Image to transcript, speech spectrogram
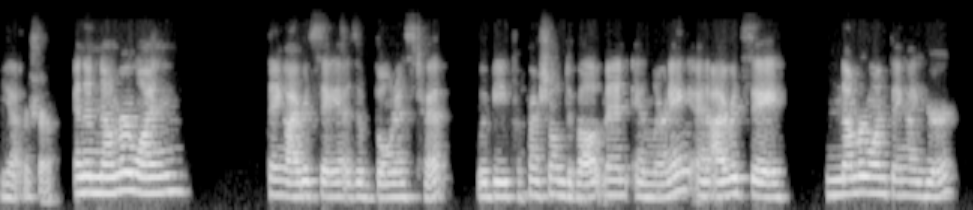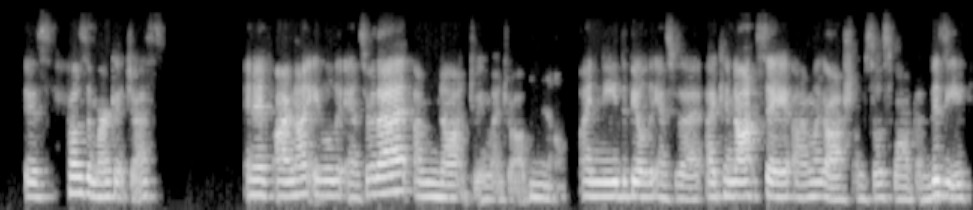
Yeah. for sure. And the number one thing I would say as a bonus tip would be professional development and learning. And I would say number one thing I hear is how's the market, Jess? And if I'm not able to answer that, I'm not doing my job. No. I need to be able to answer that. I cannot say, oh my gosh, I'm so swamped, I'm busy.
